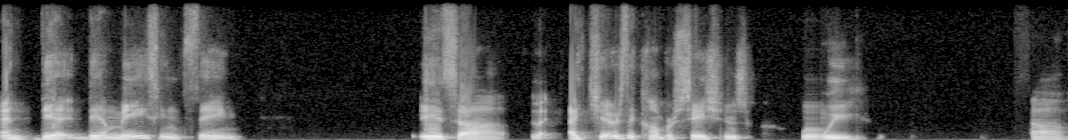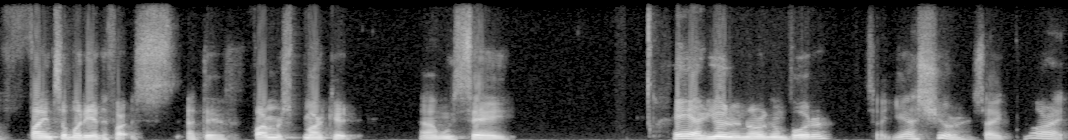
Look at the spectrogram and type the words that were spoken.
and the the amazing thing is uh like I cherish the conversations when we uh, find somebody at the at the farmers market and we say, "Hey, are you an Oregon voter?" It's like, "Yeah, sure." It's like, "All right,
